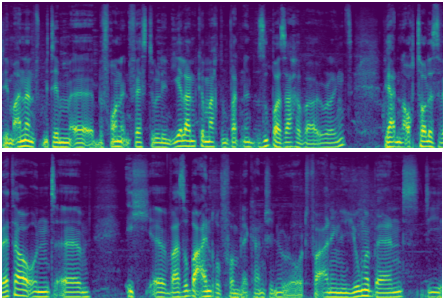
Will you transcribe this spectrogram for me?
dem anderen, mit dem äh, befreundeten Festival in Irland gemacht und was eine super Sache war übrigens. Wir hatten auch tolles Wetter und äh, ich äh, war so beeindruckt von Black Country New Road, vor allen Dingen eine junge Band, die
